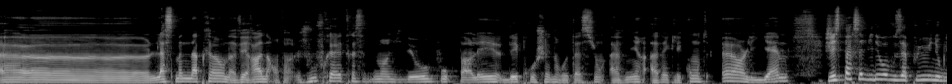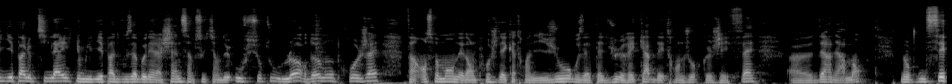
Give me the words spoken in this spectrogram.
la semaine d'après on a Veran, enfin je vous ferai très certainement une vidéo pour parler des prochaines rotations à venir avec les comptes Early Game. J'espère que cette vidéo vous a plu, n'oubliez pas le petit like, n'oubliez pas de vous abonner à la chaîne, ça me soutient de ouf, surtout lors de mon projet. Enfin, en ce moment, on est dans le projet des 90 jours, vous avez peut-être vu le récap des 30 jours que j'ai fait euh, dernièrement. Donc, si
